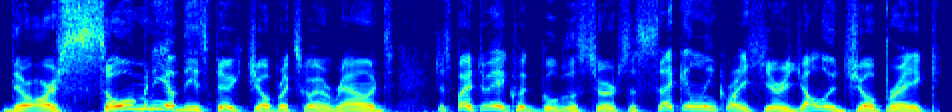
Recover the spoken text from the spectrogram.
there are so many of these fake jailbreaks going around. Just by doing a quick Google search, the second link right here, Yalu jailbreak,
